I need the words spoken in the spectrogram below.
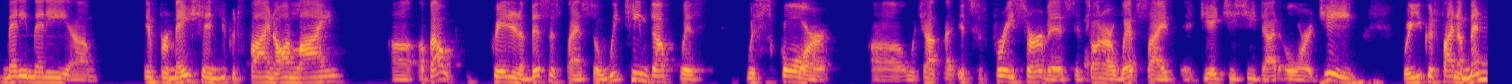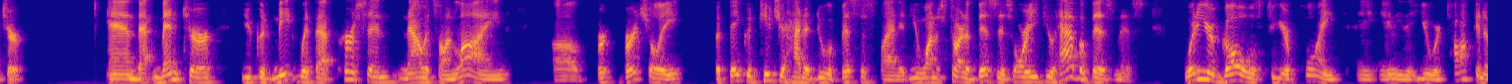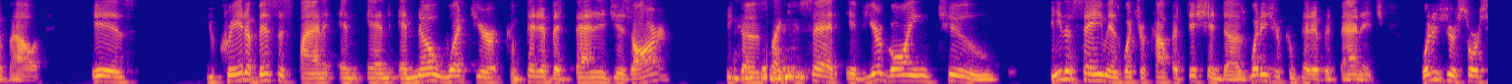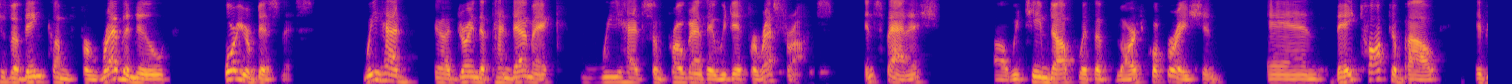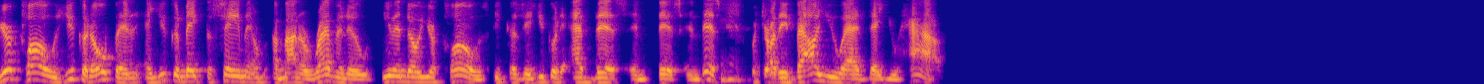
many, many um, information you could find online uh, about creating a business plan. So we teamed up with with SCORE, uh, which I, it's a free service. It's on our website at ghcc.org, where you could find a mentor, and that mentor you could meet with that person. Now it's online, uh, vir- virtually, but they could teach you how to do a business plan if you want to start a business or if you have a business. What are your goals? To your point, Ammie, that you were talking about, is you create a business plan and and and know what your competitive advantages are because like you said if you're going to be the same as what your competition does what is your competitive advantage? What is your sources of income for revenue for your business? We had uh, during the pandemic we had some programs that we did for restaurants in spanish. Uh, we teamed up with a large corporation and they talked about if you're closed, you could open and you could make the same amount of revenue even though you're closed because you could add this and this and this, mm-hmm. which are the value adds that you have.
